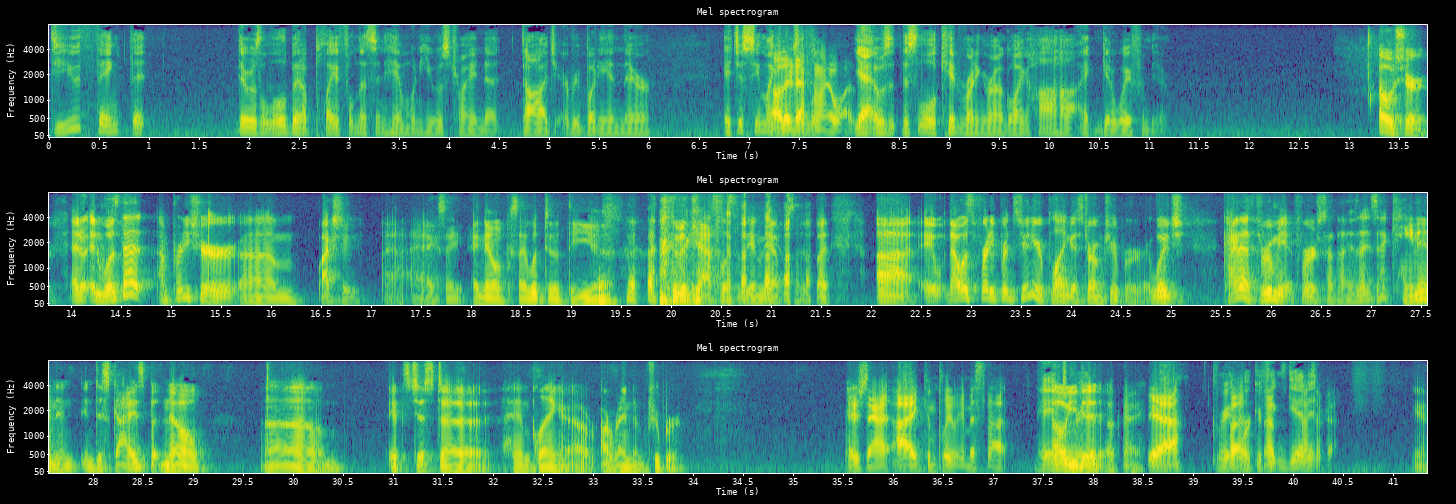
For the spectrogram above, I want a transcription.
do you think that there was a little bit of playfulness in him when he was trying to dodge everybody in there? It just seemed like oh, there was a li- definitely was. yeah, it was this little kid running around going, "Ha ha, I can get away from you." Oh, sure. And and was that? I'm pretty sure. Um, actually, I, I actually I know because I looked at the uh, the cast list at the end of the episode. But uh, it, that was Freddie Prinze Jr. playing a stormtrooper, which kind of threw me at first. I thought, is that, is that Kanan in, in disguise? But no, um, it's just uh, him playing a, a random trooper. Interesting. I, I completely missed that. Hey, oh, it's you great, did? Okay. Yeah. Great but work if you can get that's it. Okay. Yeah.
